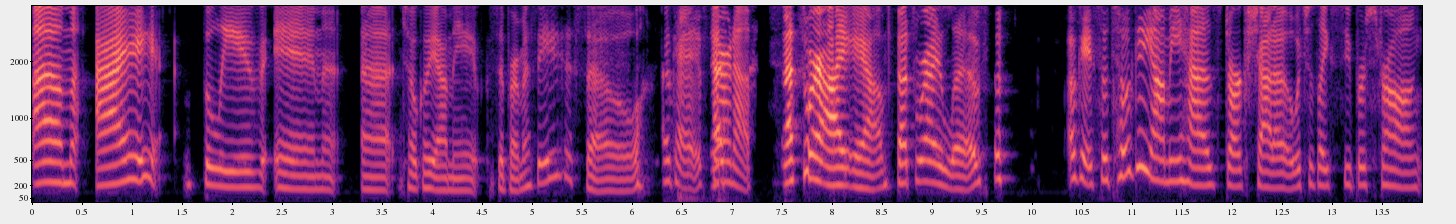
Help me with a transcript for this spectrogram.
um, I believe in uh Tokoyami supremacy, so Okay, fair enough. That's where I am. That's where I live. Okay, so Tokoyami has Dark Shadow, which is like super strong,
